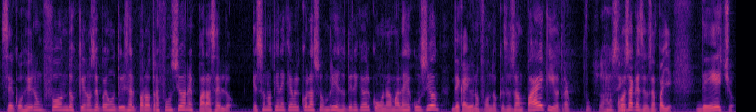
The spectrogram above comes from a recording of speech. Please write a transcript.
se cogieron fondos que no se pueden utilizar para otras funciones para hacerlo. Eso no tiene que ver con la sombría, eso tiene que ver con una mala ejecución de que hay unos fondos que se usan para X y otras cosas que se usan para Y. De hecho,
